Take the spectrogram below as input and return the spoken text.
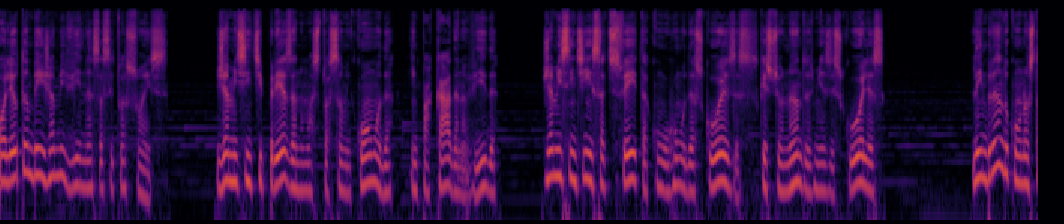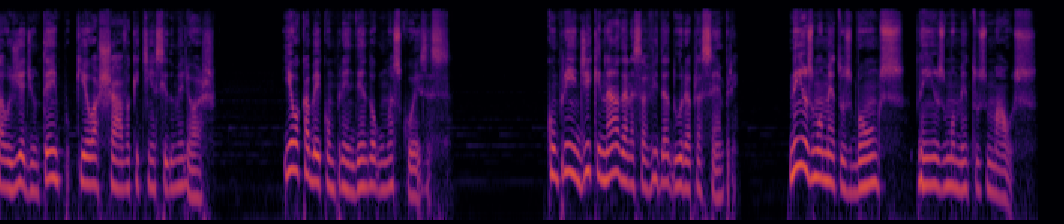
Olha, eu também já me vi nessas situações. Já me senti presa numa situação incômoda, empacada na vida. Já me senti insatisfeita com o rumo das coisas, questionando as minhas escolhas, lembrando com nostalgia de um tempo que eu achava que tinha sido melhor. E eu acabei compreendendo algumas coisas. Compreendi que nada nessa vida dura para sempre. Nem os momentos bons, nem os momentos maus.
